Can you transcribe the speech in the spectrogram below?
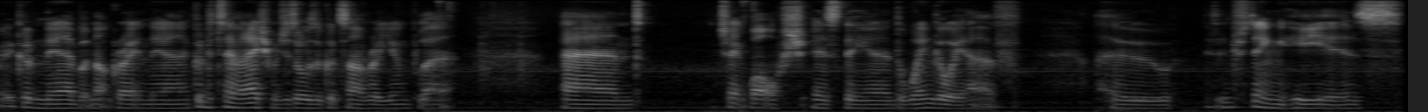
pretty good in the air but not great in the air. Good determination, which is always a good sign for a young player. And Jake Walsh is the uh, the winger we have, who is interesting. He is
